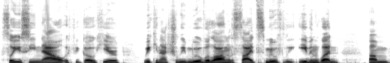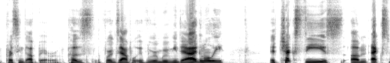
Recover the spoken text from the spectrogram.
So you see now, if we go here, we can actually move along the side smoothly, even when um, pressing the up arrow. Because, for example, if we were moving diagonally, it checks the um, x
